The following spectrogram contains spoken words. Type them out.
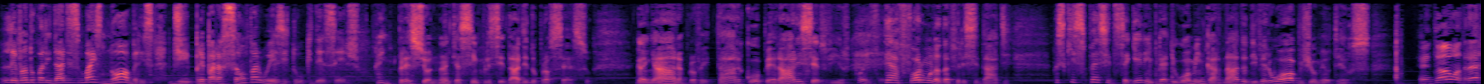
levando qualidades mais nobres de preparação para o êxito que desejo. É impressionante a simplicidade do processo. Ganhar, aproveitar, cooperar e servir. Pois é. É a fórmula da felicidade. Mas que espécie de cegueira impede o homem encarnado de ver o óbvio, meu Deus? Então, André,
